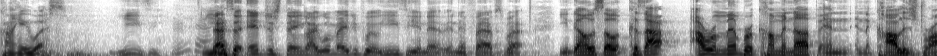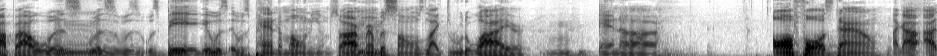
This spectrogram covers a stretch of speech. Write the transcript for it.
Kanye West. Yeezy. Yeezy. That's an interesting. Like, what made you put Yeezy in that in that five spot? You know, so because I I remember coming up and and the college dropout was Mm. was was was big. It was it was pandemonium. So I Mhm. remember songs like Through the Wire Mm-hmm. and uh All Falls Down. Like I, I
